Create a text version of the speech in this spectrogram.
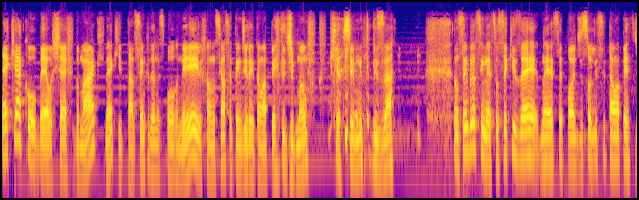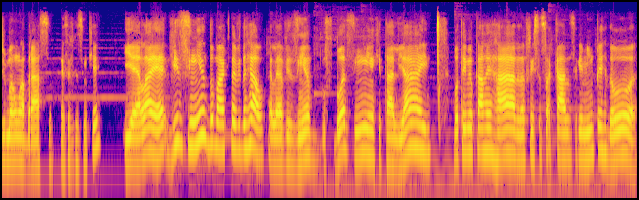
é que a Colbell, chefe do Mark, né, que tá sempre dando esporro nele, falando assim, ó, oh, você tem direito a um aperto de mão, que eu achei muito bizarro. Então, sempre assim, né, se você quiser, né, você pode solicitar um aperto de mão, um abraço. Aí você fica assim, o quê? E ela é vizinha do Mark na vida real. Ela é a vizinha boazinha que tá ali. Ai, botei meu carro errado na frente da sua casa, não sei o que, me perdoa.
